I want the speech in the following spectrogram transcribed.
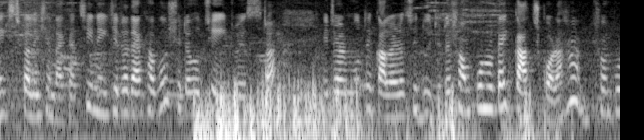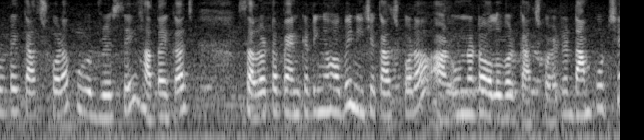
নেক্সট কালেকশন দেখাচ্ছি। নেক্সট যেটা দেখাবো সেটা হচ্ছে এই ড্রেসটা এটার মধ্যে কালার আছে দুইটা। এটা সম্পূর্ণটাই কাজ করা হ্যাঁ? সম্পূর্ণটাই কাজ করা পুরো ড্রেসেই হাতায় কাজ। সালোয়ারটা প্যান্ট কাটিংয়ে হবে নিচে কাজ করা আর ওড়নাটা অল ওভার কাজ করা। এটার দাম পড়ছে?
